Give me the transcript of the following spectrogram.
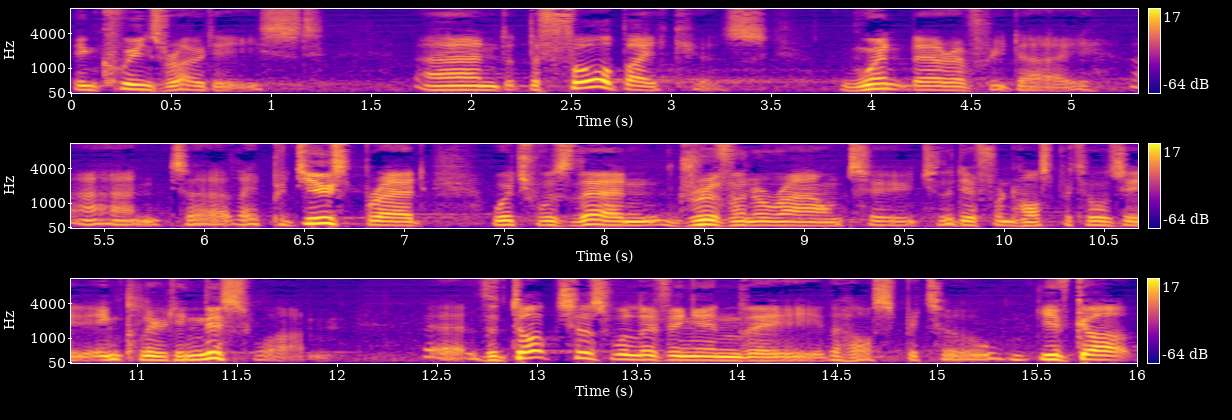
in Queens Road East, and the four bakers went there every day and uh, they produced bread which was then driven around to, to the different hospitals, including this one. Uh, the doctors were living in the, the hospital. You've got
